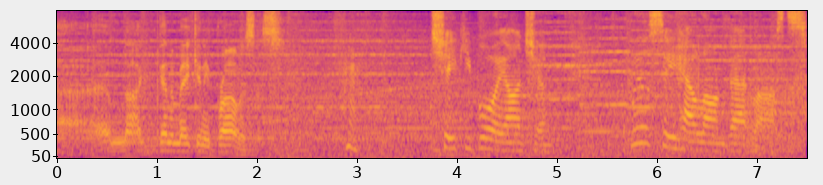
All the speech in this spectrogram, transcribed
I'm not gonna make any promises. Hmm. Cheeky boy, aren't you? We'll see how long that lasts.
